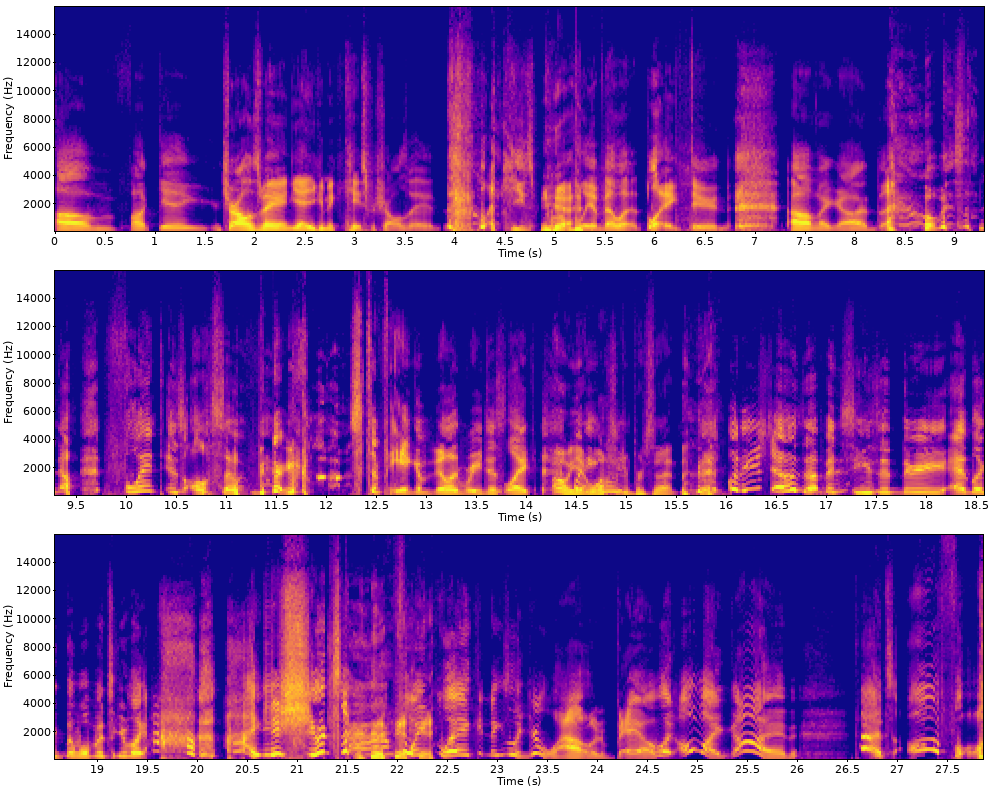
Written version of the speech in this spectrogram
um, fucking Charles Vane. Yeah, you can make a case for Charles Vane. like he's Yeah. probably a villain. Like, dude. Oh my god. No, Flint is also very close to being a villain. Where he just like Oh yeah, one hundred percent. when he shows up in season three and like the woman's screaming like ah, ah and he just shoots her point blank and he's like you're loud bam I'm like oh my god that's awful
